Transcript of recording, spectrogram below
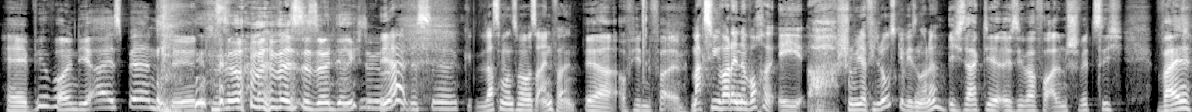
Hey, wir wollen die Eisbären sehen. So, weißt du, so in die Richtung. Ja, das äh, lassen wir uns mal was einfallen. Ja, auf jeden Fall. Max, wie war deine Woche? Ey, oh, schon wieder viel los gewesen, oder? Ich sag dir, äh, sie war vor allem schwitzig, weil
